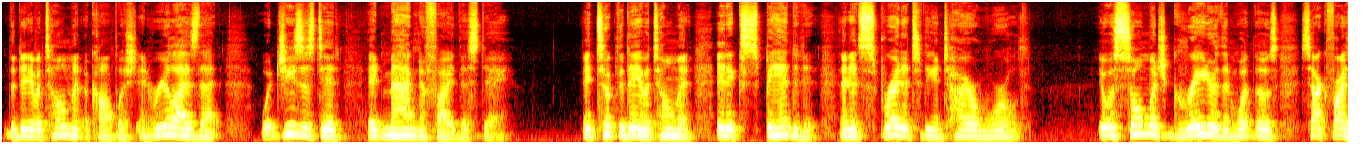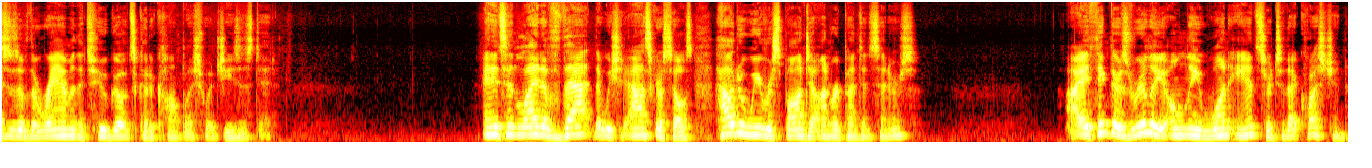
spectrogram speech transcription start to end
the Day of Atonement accomplished and realize that what Jesus did, it magnified this day. It took the Day of Atonement, it expanded it, and it spread it to the entire world. It was so much greater than what those sacrifices of the ram and the two goats could accomplish, what Jesus did. And it's in light of that that we should ask ourselves how do we respond to unrepentant sinners? I think there's really only one answer to that question.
